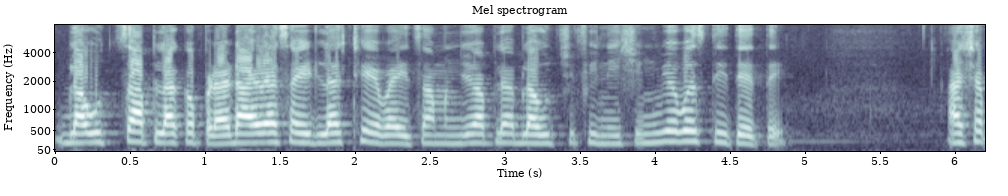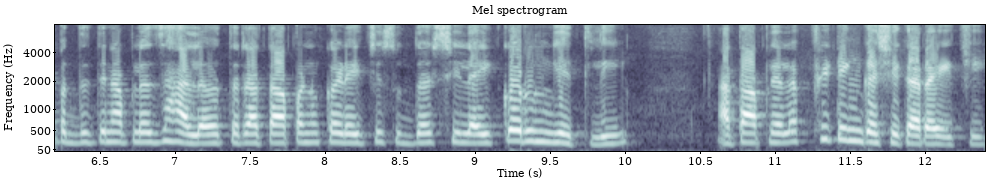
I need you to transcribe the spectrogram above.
ब्लाऊजचा आपला कपडा डाव्या साईडलाच ठेवायचा म्हणजे आपल्या ब्लाऊजची फिनिशिंग व्यवस्थित येते. अशा पद्धतीने आपलं झालं तर आता आपण कडेची सुद्धा शिलाई करून घेतली. आता आपल्याला फिटिंग कशी करायची?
